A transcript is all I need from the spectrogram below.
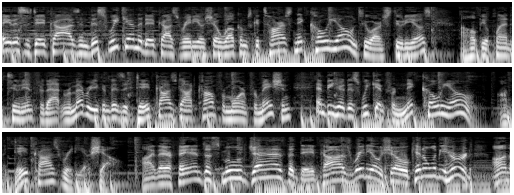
Hey, this is Dave Koz, and this weekend the Dave Koz Radio Show welcomes guitarist Nick Colionne to our studios. I hope you'll plan to tune in for that. And remember, you can visit davekoz.com for more information and be here this weekend for Nick Colionne on the Dave Koz Radio Show. Hi there, fans of smooth jazz. The Dave Koz radio show can only be heard on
